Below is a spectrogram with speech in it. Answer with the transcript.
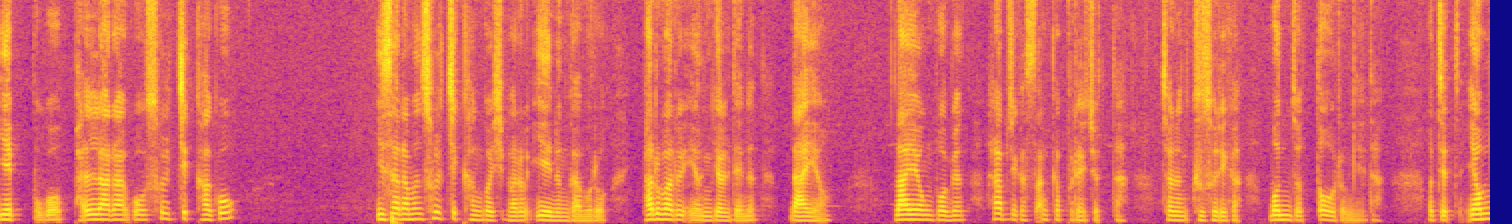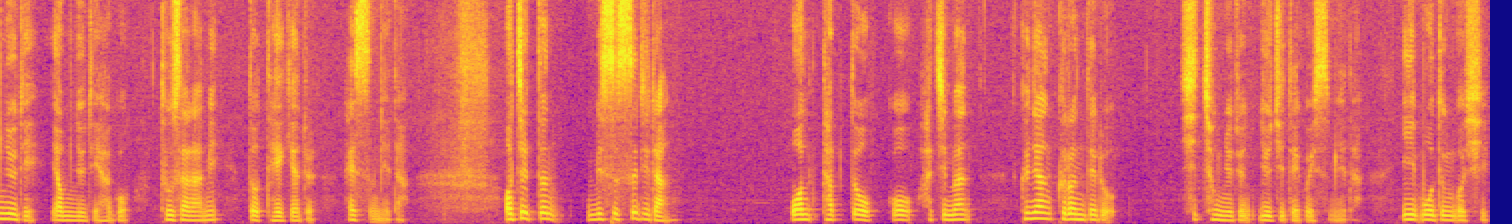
예쁘고 발랄하고 솔직하고 이 사람은 솔직한 것이 바로 예능감으로 바로바로 연결되는 나영. 나영 보면 할아버지가 쌍꺼풀 해줬다. 저는 그 소리가 먼저 떠오릅니다. 어쨌든 염유리, 염유리하고 두 사람이 또 대결을 했습니다. 어쨌든 미스 쓰리랑 원탑도 없고 하지만 그냥 그런 대로 시청률은 유지되고 있습니다. 이 모든 것이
